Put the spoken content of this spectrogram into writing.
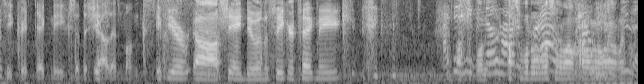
Secret techniques of the Shaolin monks. If you're, oh, she ain't doing the secret technique. I didn't even Possible- know how to crouch. How do do that?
